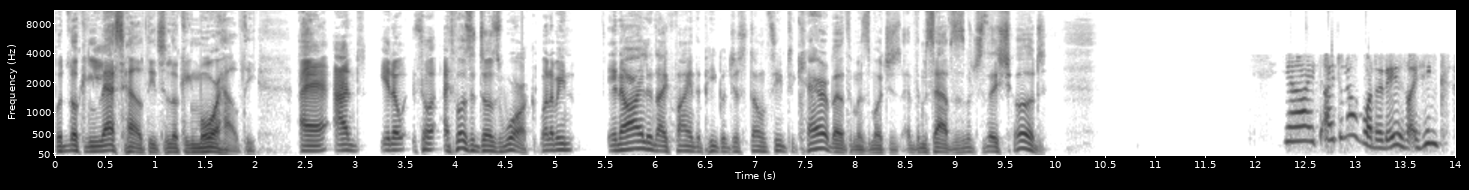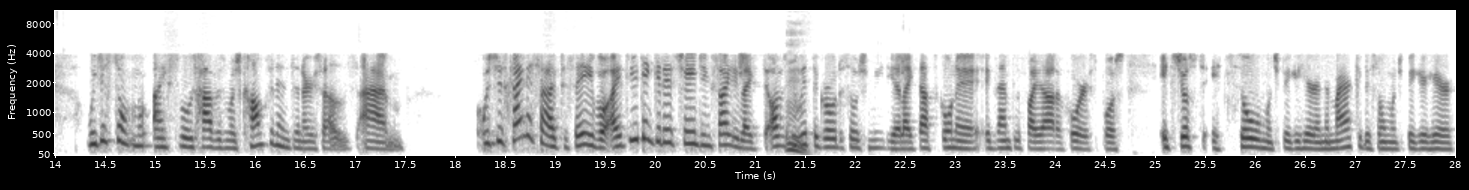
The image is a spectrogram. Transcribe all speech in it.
but looking less healthy to looking more healthy. Uh, and, you know, so I suppose it does work. But I mean, in Ireland, I find that people just don't seem to care about them as much as themselves as much as they should. Yeah, I, I don't know what it is. I think we just don't, I suppose, have as much confidence in ourselves, um, which is kind of sad to say. But I do think it is changing slightly. Like obviously mm. with the growth of social media, like that's going to exemplify that, of course. But it's just it's so much bigger here, and the market is so much bigger here.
